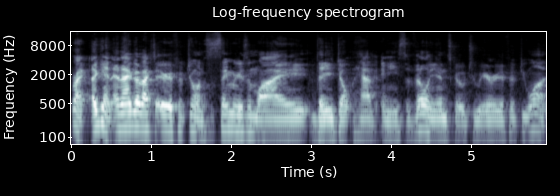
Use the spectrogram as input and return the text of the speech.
Right, again, and I go back to Area 51. It's the same reason why they don't have any civilians go to Area 51.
